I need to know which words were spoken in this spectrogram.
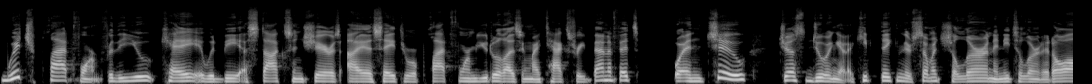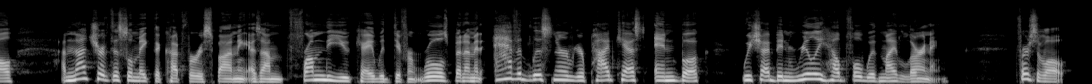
which platform for the UK it would be a stocks and shares ISA through a platform utilizing my tax-free benefits, and two, just doing it. I keep thinking there's so much to learn. I need to learn it all. I'm not sure if this will make the cut for responding as I'm from the UK with different rules, but I'm an avid listener of your podcast and book, which have been really helpful with my learning. First of all,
